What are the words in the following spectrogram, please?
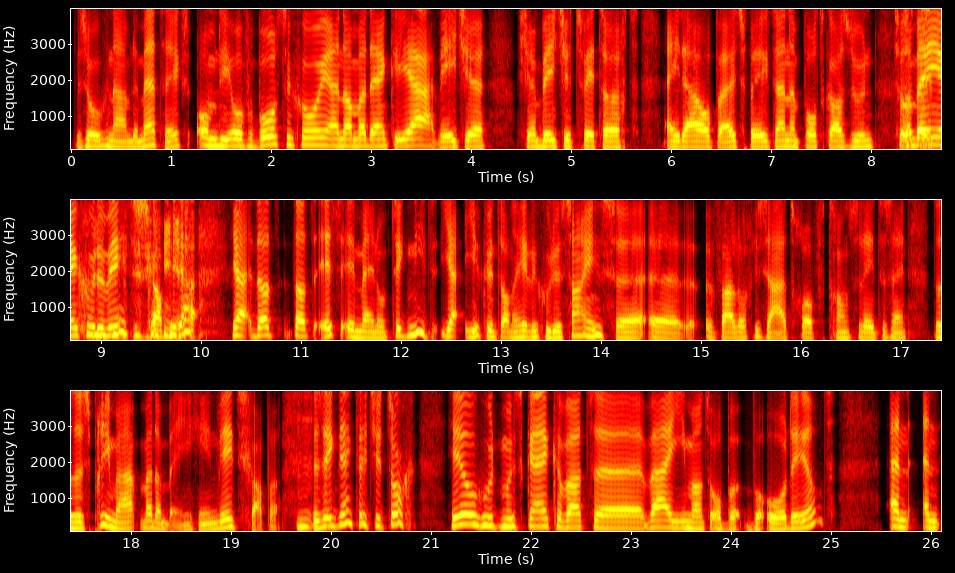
de zogenaamde metrics, om die overboord te gooien en dan maar denken, ja, weet je, als je een beetje twittert en je daarop uitspreekt en een podcast doen, Zoals dan ben dit. je een goede wetenschapper. Ja. ja, ja dat, dat is in mijn optiek niet. Ja, je kunt dan een hele goede science eh, eh, valorisator of translator zijn. Dat is prima, maar dan ben je geen wetenschapper. Mm. Dus ik denk dat je toch heel goed moet kijken wat, eh, waar je iemand op be- beoordeelt. En, en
